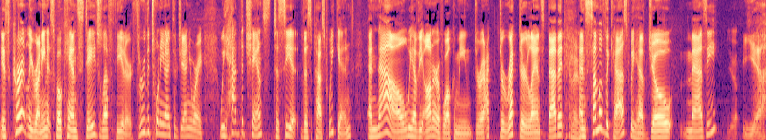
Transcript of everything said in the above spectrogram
is currently running at Spokane Stage Left Theater through the 29th of January. We had the chance to see it this past weekend, and now we have the honor of welcoming direct- director Lance Babbitt and some of the cast. We have Joe Mazzy. Yeah.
